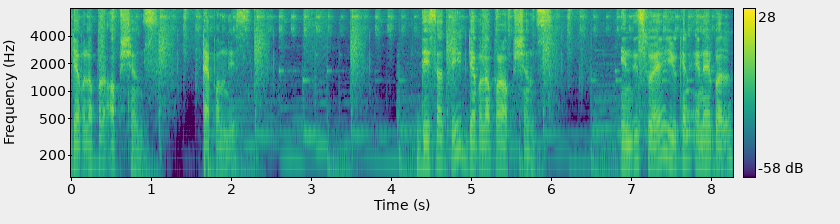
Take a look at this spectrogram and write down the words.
developer options. Tap on this. These are the developer options. In this way, you can enable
